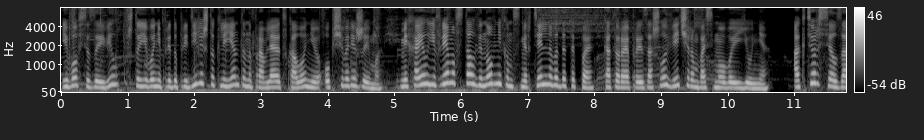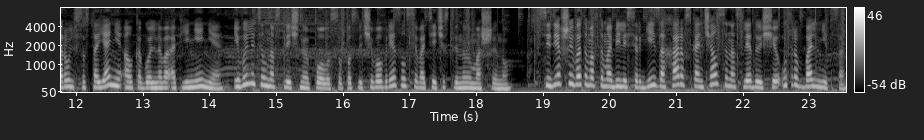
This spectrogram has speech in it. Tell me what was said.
и вовсе заявил, что его не предупредили, что клиента направляют в колонию общего режима. Михаил Ефремов стал виновником смертельного ДТП, которое произошло вечером 8 июня. Актер сел за руль в состоянии алкогольного опьянения и вылетел на встречную полосу, после чего врезался в отечественную машину. Сидевший в этом автомобиле Сергей Захаров скончался на следующее утро в больнице.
